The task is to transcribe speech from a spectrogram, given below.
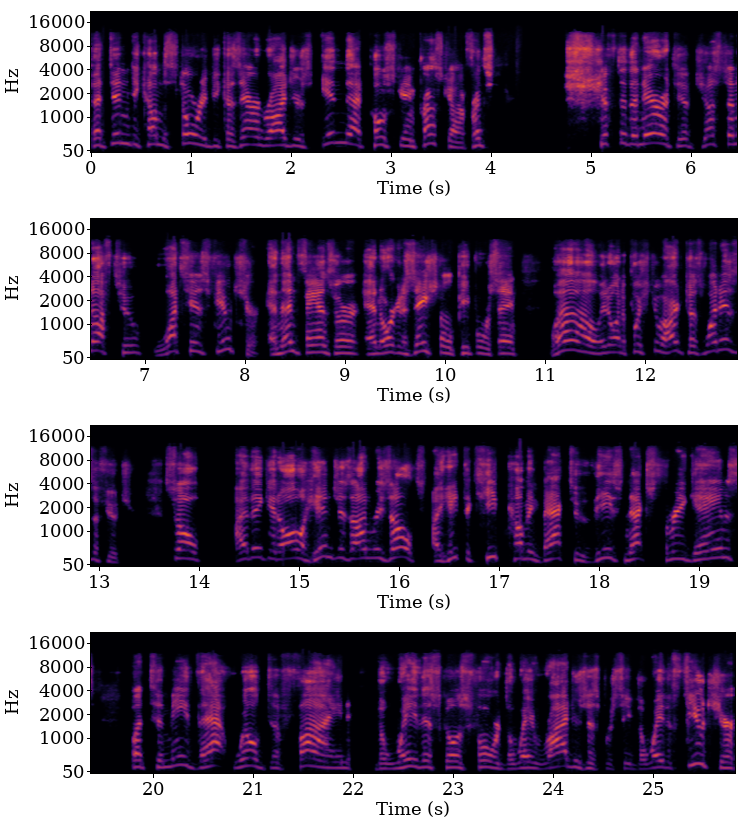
That didn't become the story because Aaron Rodgers, in that post game press conference, shifted the narrative just enough to what's his future. And then fans were and organizational people were saying, well, we don't want to push too hard because what is the future? So I think it all hinges on results. I hate to keep coming back to these next three games but to me, that will define the way this goes forward, the way Rodgers is perceived, the way the future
